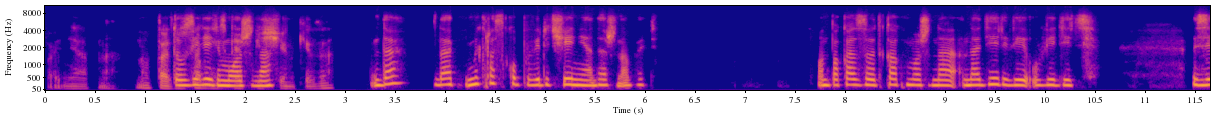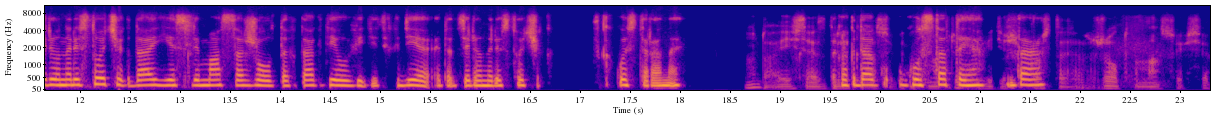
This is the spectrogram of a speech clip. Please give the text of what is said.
Понятно. Ну, так То увидеть можно. Песчинки, да? Да, да, микроскоп увеличения должно быть. Он показывает, как можно на дереве увидеть зеленый листочек, да, если масса желтых, да, где увидеть, где этот зеленый листочек, с какой стороны. Ну да, если издалека Когда густоты, смотреть, видишь да. просто желтую массу и все.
